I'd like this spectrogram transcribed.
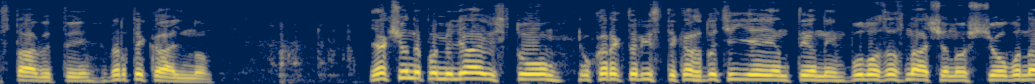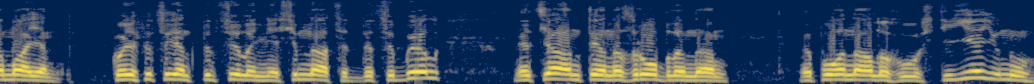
ставити вертикально. Якщо не помиляюсь, то у характеристиках до цієї антени було зазначено, що вона має коефіцієнт підсилення 17 дБ. Ця антена зроблена по аналогу з тією, ну,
